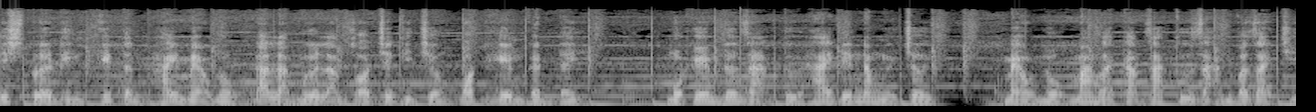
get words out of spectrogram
Exploding Kitten hay mèo nổ đã làm mưa làm gió trên thị trường board game gần đây. Một game đơn giản từ 2 đến 5 người chơi, mèo nổ mang lại cảm giác thư giãn và giải trí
